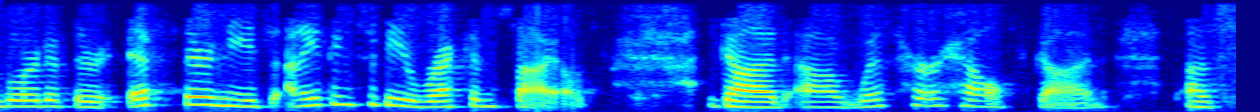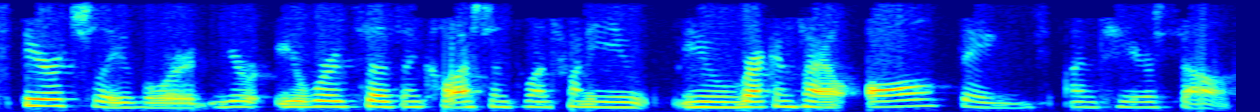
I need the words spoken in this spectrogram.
Lord, if there if there needs anything to be reconciled, God, uh, with her health, God, uh, spiritually, Lord, your your word says in Colossians 1:20, you you reconcile all things unto yourself,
